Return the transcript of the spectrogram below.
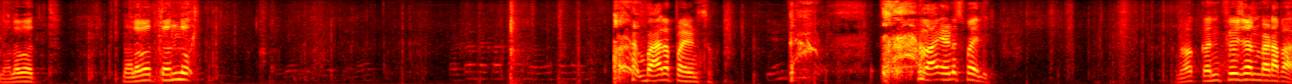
ನಲವತ್ತು, ನಲವತ್ತೊಂದು. ಬಾರಪ್ಪ, ಎಣಸು. ಬಾ ಎಣಸ್ಪ ಇಲ್ಲಿ ನೋ ಕನ್ಫ್ಯೂಷನ್ ಬೇಡ ಬಾ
